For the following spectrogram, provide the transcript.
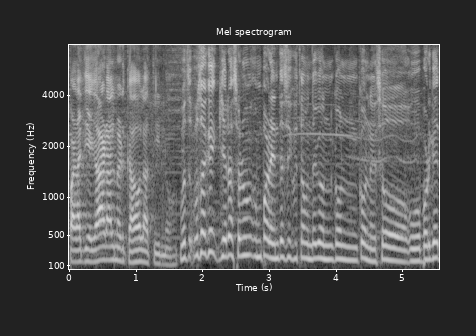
para llegar al mercado latino. Vos, vos sabés que quiero hacer un, un paréntesis justamente con, con, con eso, Hugo, porque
